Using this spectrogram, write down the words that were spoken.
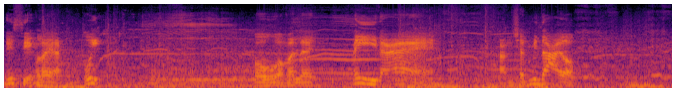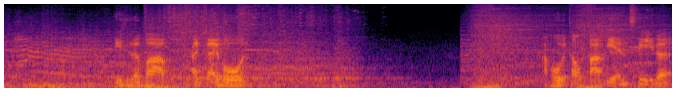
นี่เสียงอะไรอะ อุ้ยโผล่หัวมันเลย นี่แน่ขังฉันไม่ได้หรอก อิสรภาพ อันไกลโพ้นอ้าวโหท้องฟ้าเปลี่ยนสีด้วย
